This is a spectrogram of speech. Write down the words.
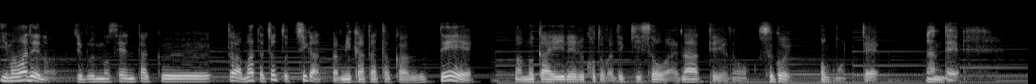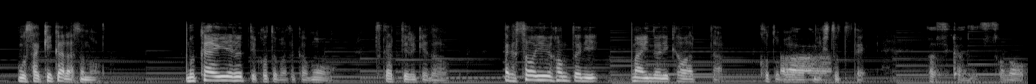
今までの自分の選択とはまたちょっと違った見方とかで、まあ、迎え入れることができそうやなっていうのをすごい思って。なんでもうさっきからその迎え入れるっていう言葉とかも使ってるけどなんかそういう本当にマインドに変わった言葉の一つで。確かにその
